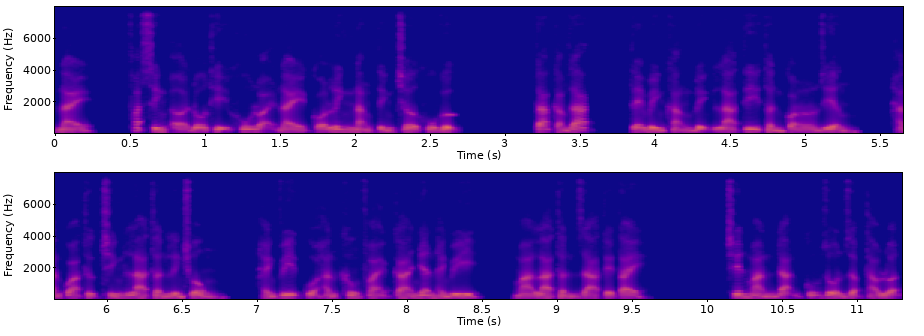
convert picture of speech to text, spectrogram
Này, phát sinh ở đô thị khu loại này có linh năng tính chơi khu vực. Ta cảm giác, tề bình khẳng định là ti thần con riêng, hắn quả thực chính là thần linh trung hành vi của hắn không phải cá nhân hành vi, mà là thần giả tề tay trên màn đạn cũng dồn dập thảo luận.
